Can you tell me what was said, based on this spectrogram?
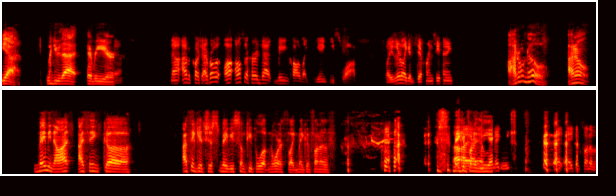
yeah we do that every year Yeah. Now I have a question. I've also heard that being called like Yankee swap. Like, is there like a difference? You think? I don't know. I don't. Maybe not. I think. uh I think it's just maybe some people up north like making fun of making fun of the Yankees. make- making fun of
